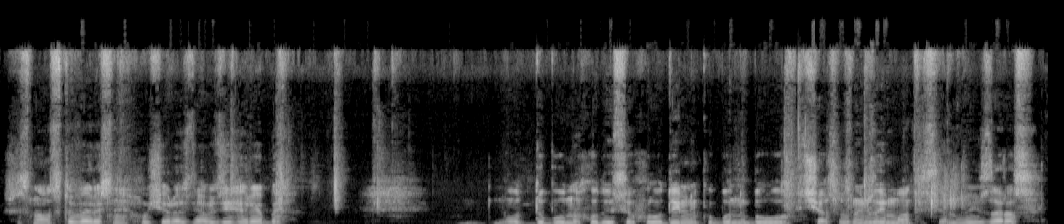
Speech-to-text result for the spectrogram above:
16 вересня вчора зняв зі греби. От добу знаходився в холодильнику, бо не було часу з ним займатися. Ну і зараз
